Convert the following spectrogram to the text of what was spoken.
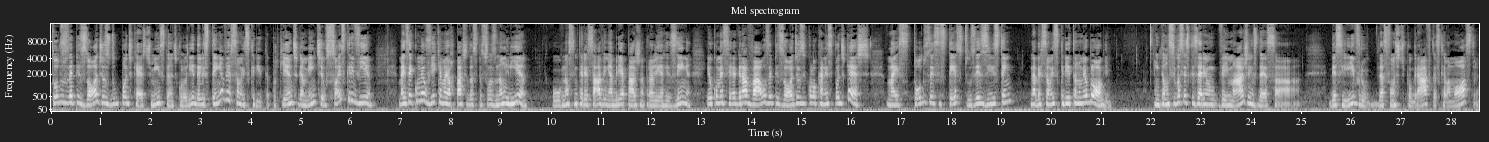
todos os episódios do podcast Minha Estante Colorida, eles têm a versão escrita, porque antigamente eu só escrevia. Mas aí, como eu vi que a maior parte das pessoas não lia ou não se interessava em abrir a página para ler a resenha, eu comecei a gravar os episódios e colocar nesse podcast. Mas todos esses textos existem na versão escrita no meu blog. Então, se vocês quiserem ver imagens dessa desse livro, das fontes tipográficas que ela mostra,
